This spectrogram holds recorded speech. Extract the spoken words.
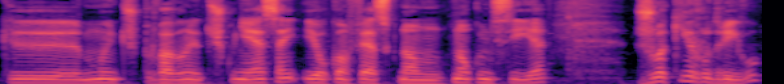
que muitos provavelmente desconhecem, eu confesso que não, não conhecia, Joaquim Rodrigo.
